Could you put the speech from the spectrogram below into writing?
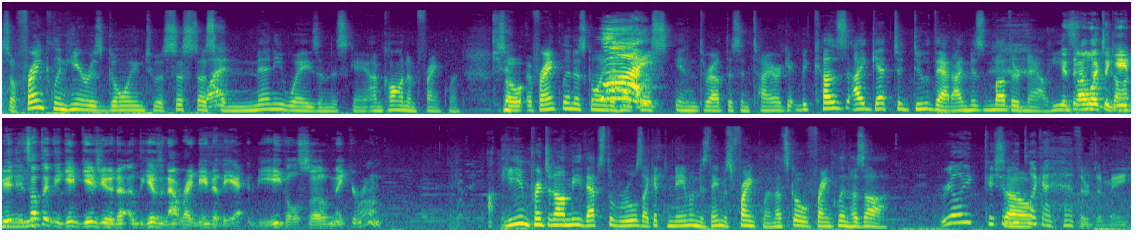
so Franklin here is going to assist us What? in many ways in this game. I'm calling him Franklin. So Franklin is going to help us in throughout this entire game because I get to do that. I'm his mother now. He It's not like the game. me. It's not like the game gives you an, gives an outright name to the the eagle. So make your own. Uh, He imprinted on me. That's the rules. I get to name him. His name is Franklin. Let's go, Franklin. Huzzah! Really? Because you So- look like a Heather to me.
